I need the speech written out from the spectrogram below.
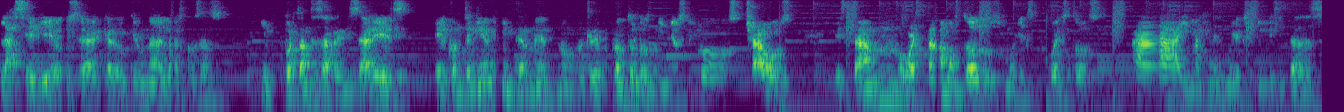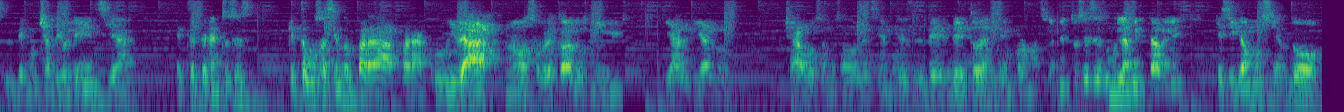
la serie, o sea, creo que una de las cosas importantes a revisar es el contenido en Internet, ¿no? Porque de pronto los niños y los chavos están, o estamos todos muy expuestos a imágenes muy explícitas de mucha violencia, etcétera. Entonces, ¿qué estamos haciendo para, para cuidar, ¿no? Sobre todo a los niños y a, y a los chavos, a los adolescentes de, toda esta información. Entonces es muy lamentable que sigamos siendo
